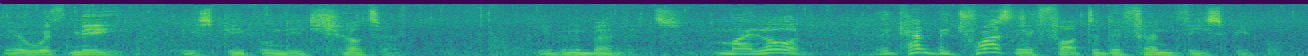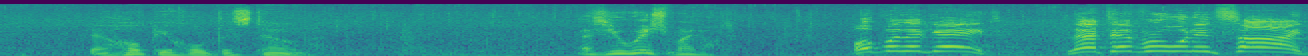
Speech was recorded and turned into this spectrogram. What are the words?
They're with me. These people need shelter. Even the bandits. My lord, they can't be trusted. They fought to defend these people. They hope you hold this town. As you wish, my lord. Open the gate! Let everyone inside!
